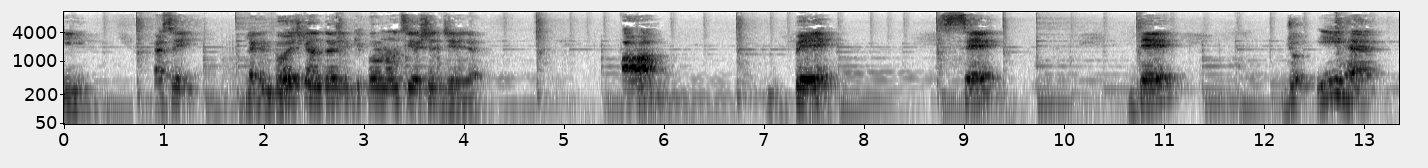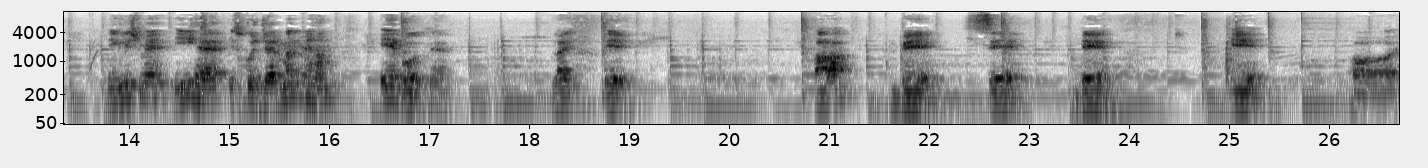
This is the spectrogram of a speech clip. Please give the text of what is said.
ई ऐसे ही। लेकिन डोइच के अंदर इनकी प्रोनाउंसिएशन चेंज है। आ बे से डे जो ई है इंग्लिश में ई है, इसको जर्मन में हम ए बोलते हैं। लाइक ए आ बे से डे ए और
